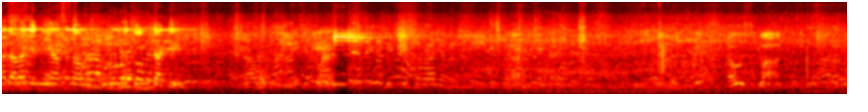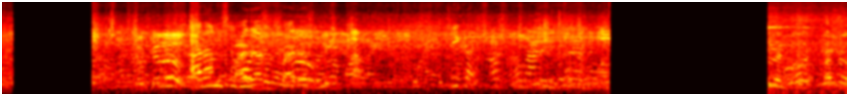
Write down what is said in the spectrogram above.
তার আগে নিয়ে আসতে হবে পুরোনো দিনটাকে আরামসে ভোট বাইরে দেবেন বাইরে আসুন। ঠিক আছে আসো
